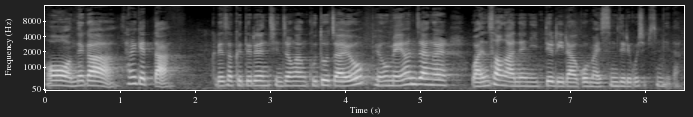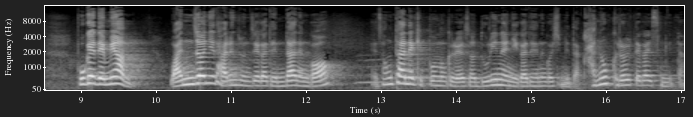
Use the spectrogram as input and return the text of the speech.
어, 내가 살겠다. 그래서 그들은 진정한 구도자요, 배움의 현장을 완성하는 이들이라고 말씀드리고 싶습니다. 보게 되면 완전히 다른 존재가 된다는 거. 성탄의 기쁨은 그래서 누리는 이가 되는 것입니다. 간혹 그럴 때가 있습니다.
